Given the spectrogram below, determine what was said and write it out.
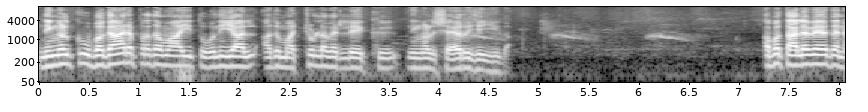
നിങ്ങൾക്ക് ഉപകാരപ്രദമായി തോന്നിയാൽ അത് മറ്റുള്ളവരിലേക്ക് നിങ്ങൾ ഷെയർ ചെയ്യുക. അപ്പോൾ തലവേദന.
